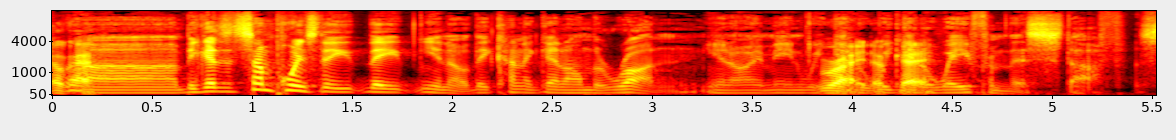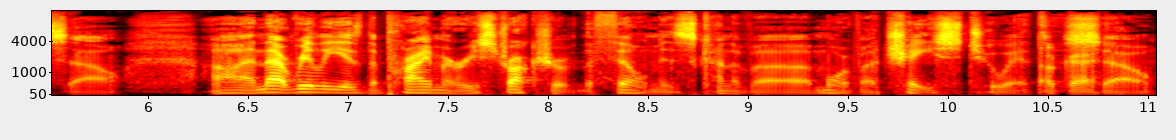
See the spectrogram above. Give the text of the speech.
Okay. Uh, because at some points they they you know they kind of get on the run. You know, what I mean, we Right, get, we get away from this stuff. So, uh, and that really is the primary structure of the film is kind of a more of a chase to it. Okay. So,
